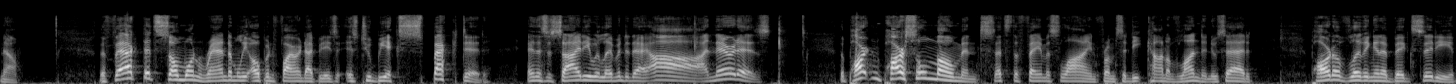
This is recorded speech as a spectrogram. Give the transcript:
No. The fact that someone randomly opened fire on deputies is to be expected in the society we live in today. Ah, and there it is. The part and parcel moment. That's the famous line from Sadiq Khan of London, who said, part of living in a big city.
